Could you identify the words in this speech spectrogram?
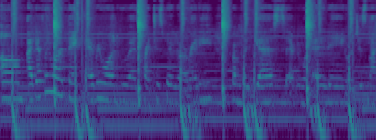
Um, I definitely want to thank everyone who has participated already, from the guests to everyone editing, or just my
